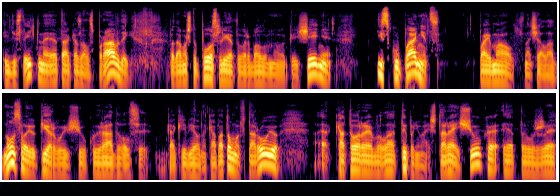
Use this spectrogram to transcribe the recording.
и действительно это оказалось правдой, потому что после этого рыболовного крещения искупанец поймал сначала одну свою первую щуку и радовался, как ребенок, а потом и вторую, которая была, ты понимаешь, вторая щука, это уже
